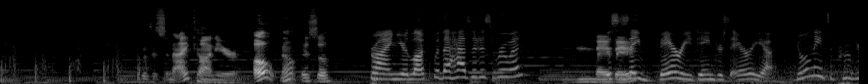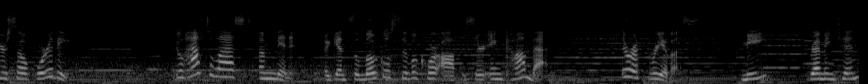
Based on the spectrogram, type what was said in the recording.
Oh, there's an icon here. Oh, no, there's a... Trying your luck with a hazardous ruin? Maybe. This is a very dangerous area. You'll need to prove yourself worthy. You'll have to last a minute against a local Civil Corps officer in combat. There are three of us. Me, Remington,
